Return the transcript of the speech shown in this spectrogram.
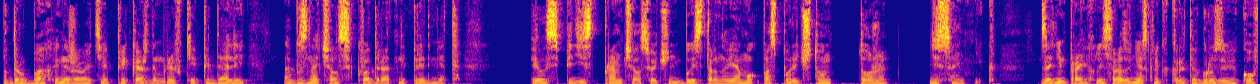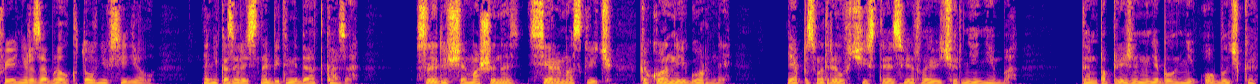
Под рубахой на животе при каждом рывке педалей обозначался квадратный предмет. Велосипедист промчался очень быстро, но я мог поспорить, что он тоже десантник. За ним проехали сразу несколько крытых грузовиков, и я не разобрал, кто в них сидел. Они казались набитыми до отказа. Следующая машина — серый москвич, как у Анны Егорны — я посмотрел в чистое светлое вечернее небо. Там по-прежнему не было ни облачка,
